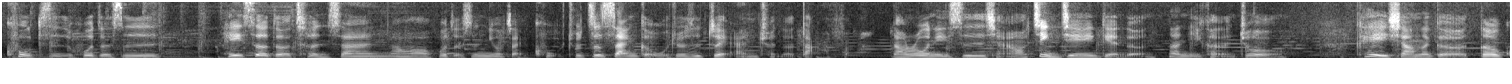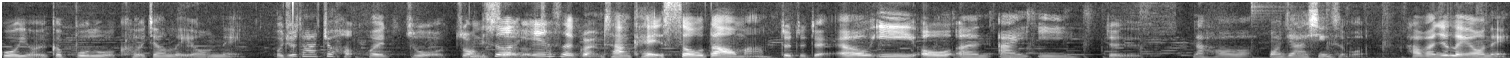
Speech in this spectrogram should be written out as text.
裤子，或者是黑色的衬衫，然后或者是牛仔裤，就这三个我觉得是最安全的搭法。然后如果你是想要进阶一点的，那你可能就可以像那个德国有一个布洛克叫雷欧内。我觉得他就很会做撞色的。你说 Instagram 上可以搜到吗？对对对，L E O N I E，对对。然后忘记他姓什么，好，反正就雷欧内，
